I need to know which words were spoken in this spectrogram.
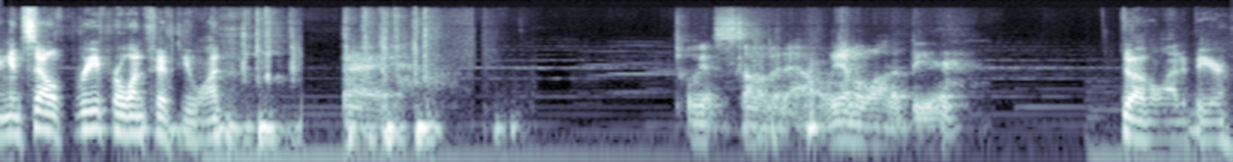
We can sell three for 151. All right. We'll get some of it out. We have a lot of beer. Do have a lot of beer.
